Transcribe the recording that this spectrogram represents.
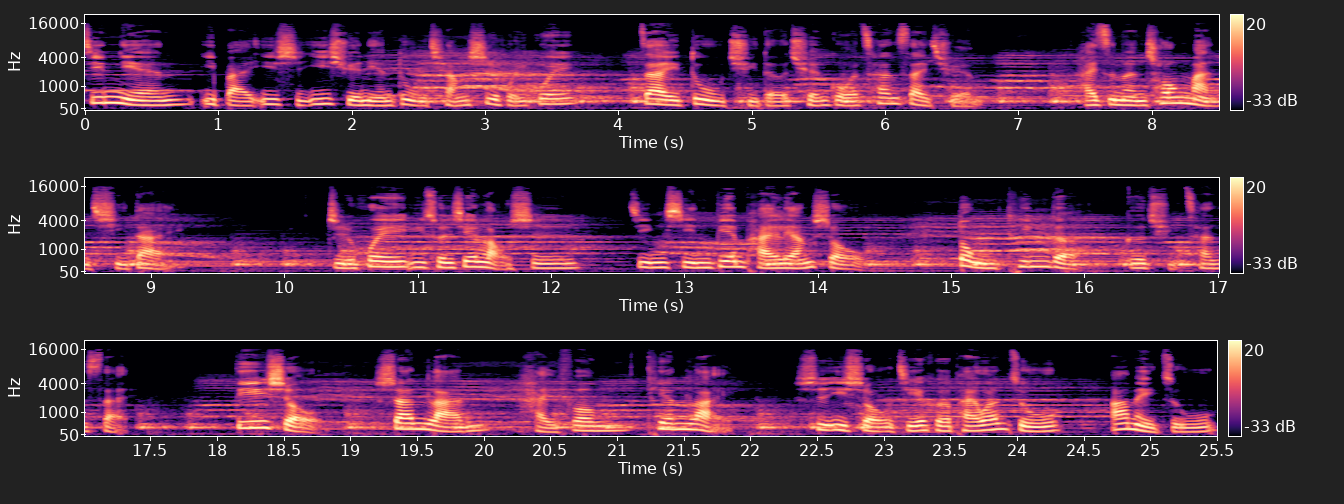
今年一百一十一学年度强势回归，再度取得全国参赛权，孩子们充满期待。指挥于存先老师精心编排两首动听的歌曲参赛，第一首《山岚》。海风天籁是一首结合排湾族、阿美族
